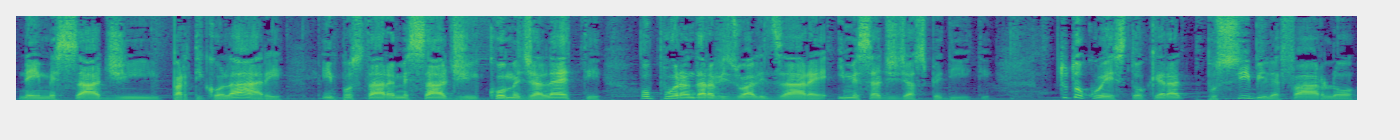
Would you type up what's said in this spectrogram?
nei messaggi particolari, impostare messaggi come già letti, oppure andare a visualizzare i messaggi già spediti. Tutto questo, che era possibile farlo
